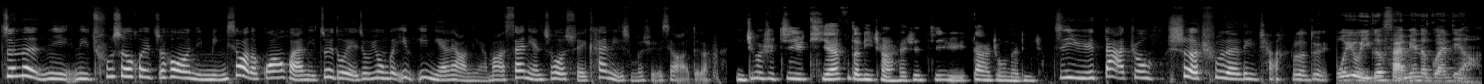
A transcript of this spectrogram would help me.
真的，你你出社会之后，你名校的光环，你最多也就用个一一年两年嘛，三年之后谁看你什么学校啊，对吧？你这个是基于 TF 的立场，还是基于大众的立场？基于大众社畜的立场。说的对，我有一个反面的观点啊，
